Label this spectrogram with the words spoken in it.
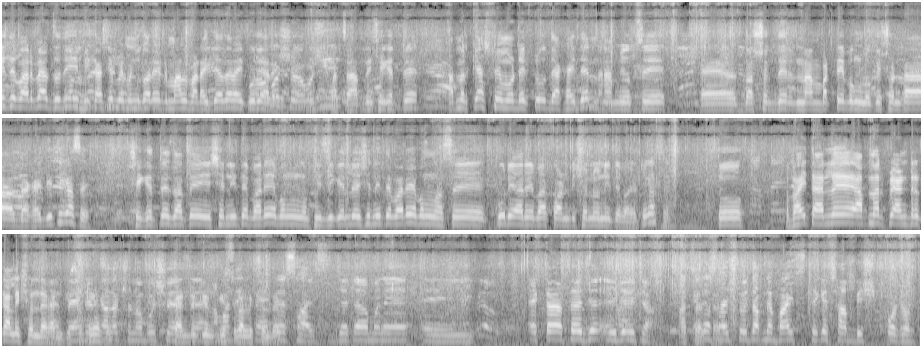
নিতে পারবে আর যদি বিকাশে পেমেন্ট করে মাল বাড়াই দেওয়া যাবে কুরিয়ারে। আচ্ছা আপনি সেক্ষেত্রে আপনার ক্যাশ পেমেন্ট একটু দেখাই দেন। আমি হচ্ছে দর্শকদের নাম্বারটা এবং লোকেশনটা দেখাই দিই ঠিক আছে? সেক্ষেত্রে যাতে এসে নিতে পারে এবং ফিজিক্যালিও এসে নিতে পারে এবং হচ্ছে কুরিয়ারে বা কন্ডিশনও নিতে পারে ঠিক আছে? তো ভাই তাহলে আপনার প্যান্টের কালেকশন দেখান কিছু ঠিক প্যান্টের আছে কালেকশন অবশ্যই প্যান্টের। কিছু collection সাইজ যেটা মানে এই একটা আছে যে এই যে এটা আচ্ছা, এটা আচ্ছা। সাইজ হচ্ছে আপনি 22 থেকে 26 পর্যন্ত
